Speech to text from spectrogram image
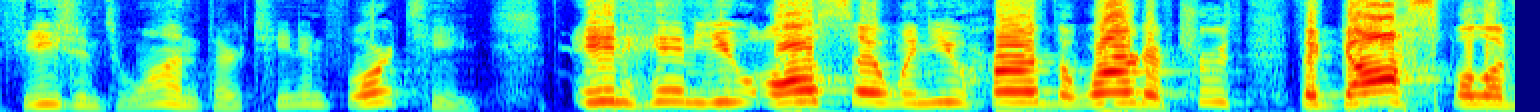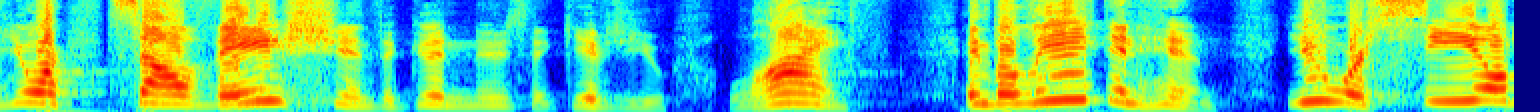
Ephesians 1 13 and 14. In him you also, when you heard the word of truth, the gospel of your salvation, the good news that gives you life, and believed in him, you were sealed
